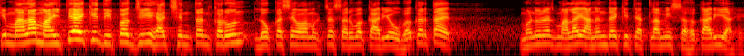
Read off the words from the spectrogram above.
की मला माहिती आहे की दीपकजी ह्या चिंतन करून लोकसेवामागचं सर्व कार्य उभं करतायत. म्हणूनच मलाही आनंद आहे की त्यातला मी सहकारी आहे.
